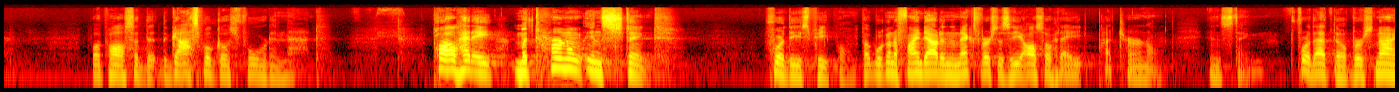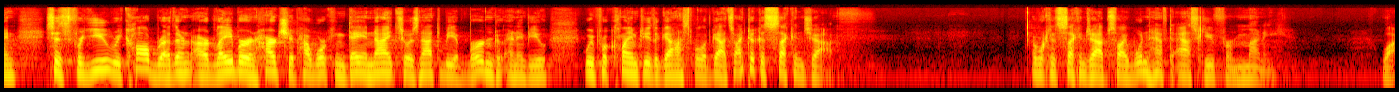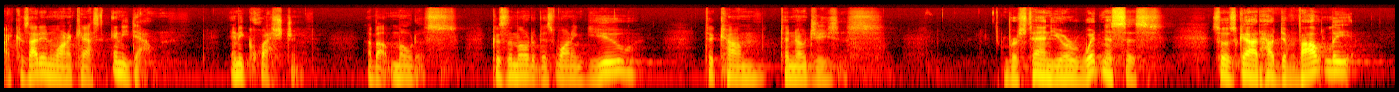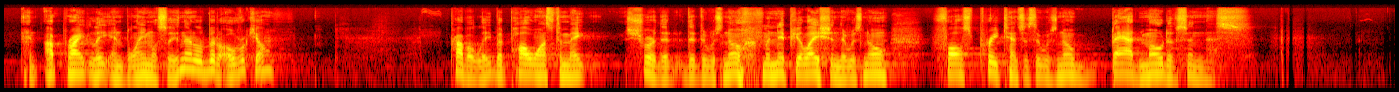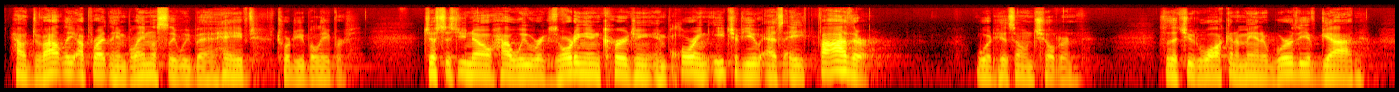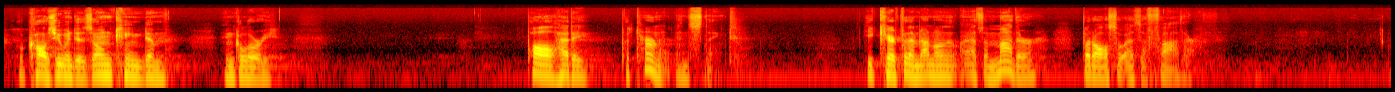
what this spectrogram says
Well, Paul said that the gospel goes forward in that. Paul had a maternal instinct for these people, but we're going to find out in the next verses he also had a paternal instinct. Before that, though, verse 9 says, For you recall, brethren, our labor and hardship, how working day and night so as not to be a burden to any of you, we proclaim to you the gospel of God. So I took a second job. I worked a second job so I wouldn't have to ask you for money. Why? Because I didn't want to cast any doubt, any question about motives, because the motive is wanting you to come to know Jesus. Verse 10 You are witnesses, so is God, how devoutly and uprightly and blamelessly. Isn't that a little bit of overkill? Probably, but Paul wants to make sure that, that there was no manipulation, there was no false pretenses, there was no bad motives in this. How devoutly, uprightly, and blamelessly we behaved toward you believers. Just as you know how we were exhorting, encouraging, imploring each of you as a father would his own children, so that you'd walk in a manner worthy of God who calls you into his own kingdom and glory. Paul had a paternal instinct. He cared for them not only as a mother, but also as a father.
